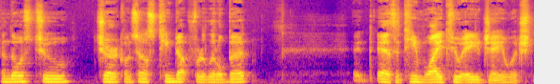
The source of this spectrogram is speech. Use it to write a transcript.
And those two, Jericho and Styles, teamed up for a little bit as a team Y2AJ, which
